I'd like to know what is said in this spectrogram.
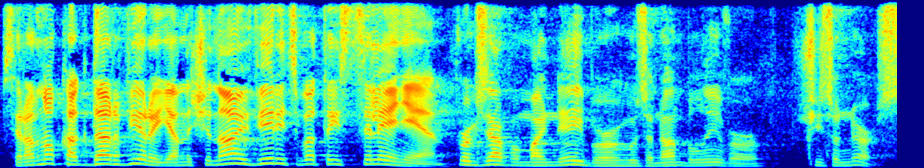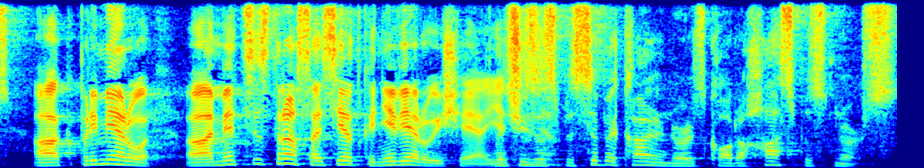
Все равно, как дар веры, я начинаю верить в это исцеление. For example, my neighbor who's an unbeliever, she's a nurse. А, к примеру, а, медсестра, соседка, неверующая, And есть у she's a меня. specific kind of nurse called a hospice nurse.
